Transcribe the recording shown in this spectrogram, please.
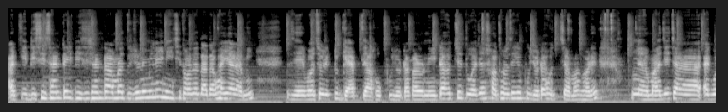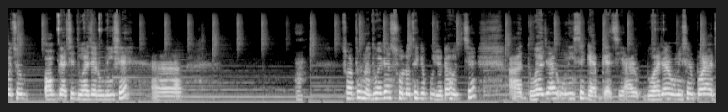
আর কি ডিসিশানটা এই ডিসিশানটা আমরা দুজনে মিলেই নিয়েছি, তোমাদের দাদা ভাই আর আমি, যে এবছর একটু গ্যাপ দেওয়া হোক পুজোটা, কারণ এটা হচ্ছে দু হাজার সতেরো থেকে পুজোটা হচ্ছে আমার ঘরে। মাঝে চা- এক বছর অফ গেছে দু হাজার উনিশে সতেরো না দু হাজার ষোলো থেকে পুজোটা হচ্ছে, আর দু হাজার উনিশে গ্যাপ গেছে, আর দু হাজার উনিশের পর আজ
